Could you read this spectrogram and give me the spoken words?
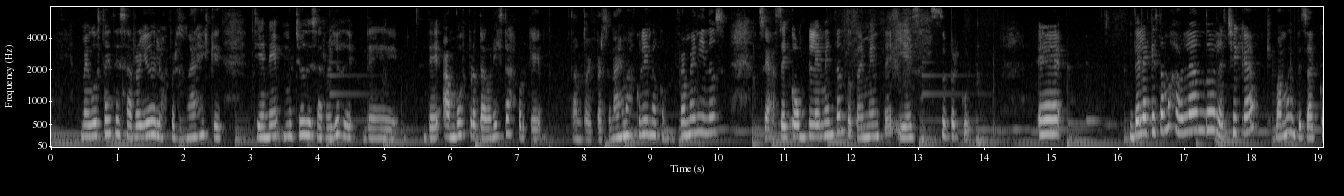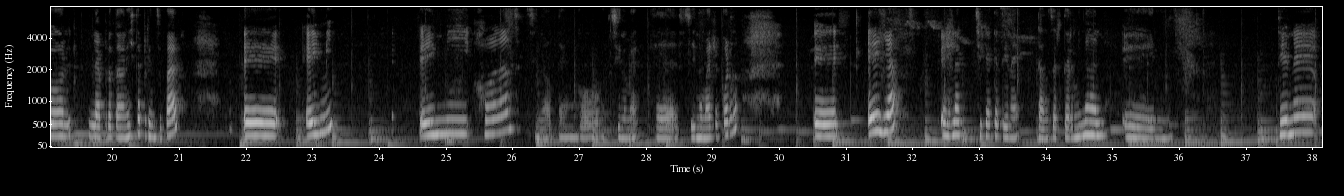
me gusta el desarrollo de los personajes que tiene muchos desarrollos de, ambos protagonistas porque tanto hay personajes masculinos como femeninos, o sea, se complementan totalmente y es súper cool. Eh, de la que estamos hablando, la chica, que vamos a empezar con la protagonista principal, eh, Amy, Amy Holland, si no tengo, si no me, eh, si no recuerdo. Eh, ella es la chica que tiene cáncer terminal. Em, tiene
